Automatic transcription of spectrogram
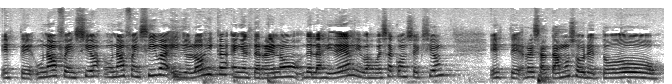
este, una, ofensiva ideológica en el terreno de las ideas y bajo esa concepción este, resaltamos sobre todo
